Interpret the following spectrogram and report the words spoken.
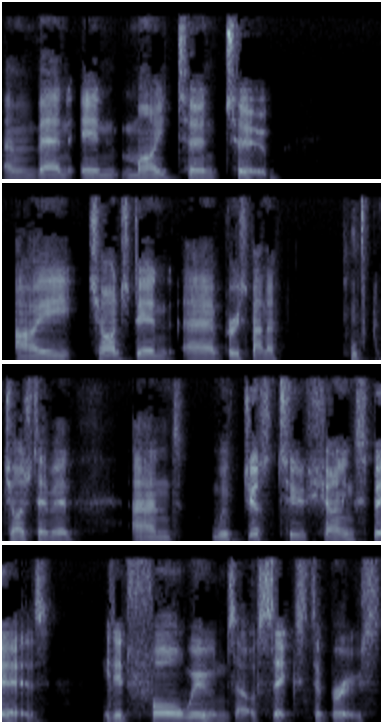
and then in my turn two, I charged in uh, Bruce Banner, charged him in, and with just two shining spears, he did four wounds out of six to Bruce,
